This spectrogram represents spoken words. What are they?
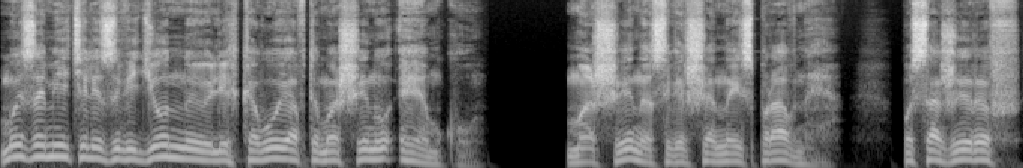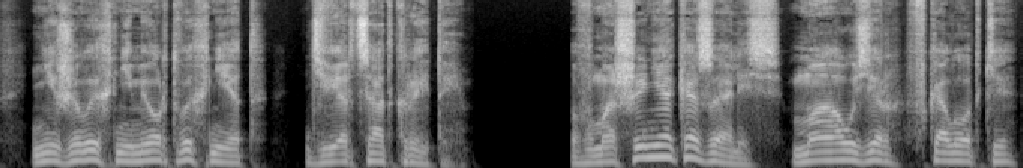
Мы заметили заведенную легковую автомашину «Эмку». Машина совершенно исправная. Пассажиров ни живых, ни мертвых нет, дверцы открыты. В машине оказались маузер в колодке,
